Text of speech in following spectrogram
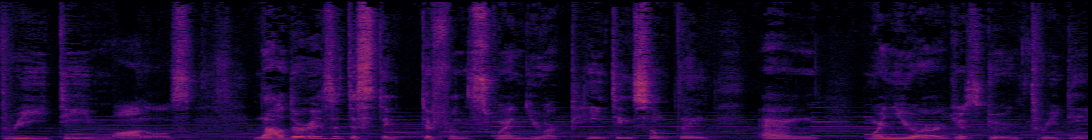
3D models. Now, there is a distinct difference when you are painting something and when you are just doing 3D.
